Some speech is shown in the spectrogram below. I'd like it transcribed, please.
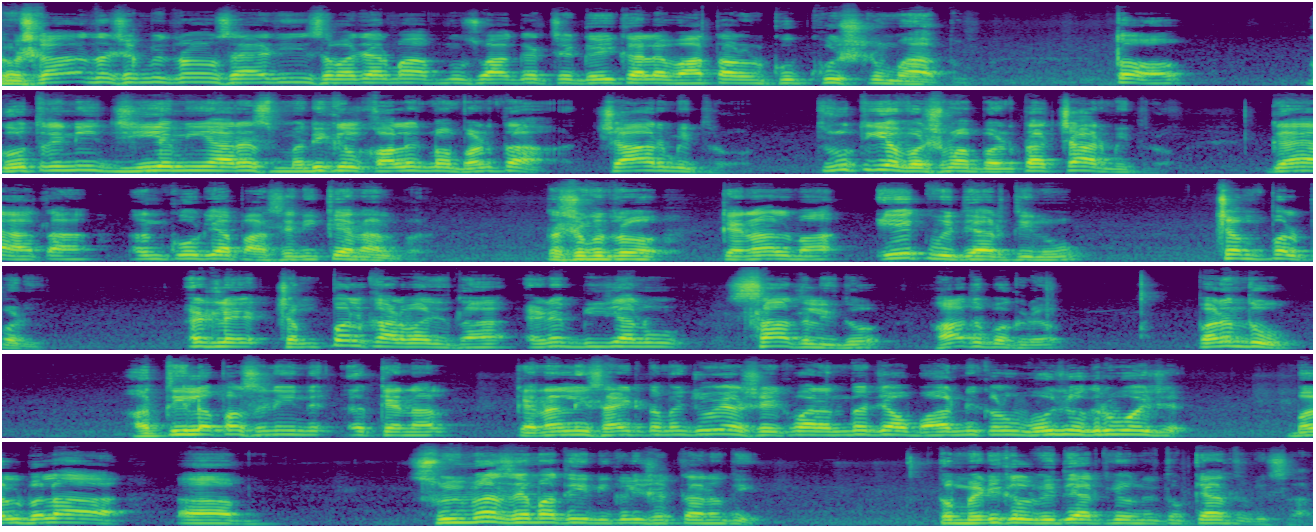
નમસ્કાર, દર્શક મિત્રો, સયાજી સમાચારમાં આપનું સ્વાગત છે. ગઈકાલે વાતાવરણ ખૂબ ખુશનુમા હતું. તો ગોત્રીની જીએમઈઆરએસ મેડિકલ કોલેજમાં ભણતા ચાર મિત્રો, તૃતીય વર્ષમાં ભણતા ચાર મિત્રો ગયા હતા અંકોડિયા પાસેની કેનાલ પર. દર્શક મિત્રો, કેનાલમાં એક વિદ્યાર્થીનું ચંપલ પડ્યું. એટલે ચંપલ કાઢવા જતાં એણે બીજાનું સાથ લીધો, હાથ પકડ્યો. પરંતુ હતી લપસણી કેનાલ કેનાલની સાઈડ તમે જોઈ હશે, એકવાર અંદર જાઓ, બહાર નીકળવું બહુ જ અઘરું હોય છે. ભલભલા સ્વિમર્સ એમાંથી નીકળી શકતા નથી. તો મેડિકલ વિદ્યાર્થીઓને તો ક્યાં વિસાર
